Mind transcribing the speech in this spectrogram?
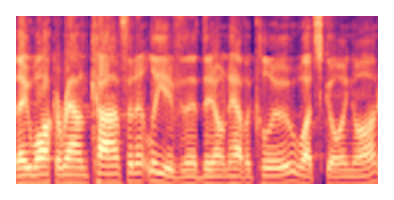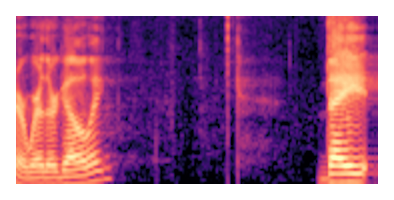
They walk around confidently even if they don't have a clue what's going on or where they're going. They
